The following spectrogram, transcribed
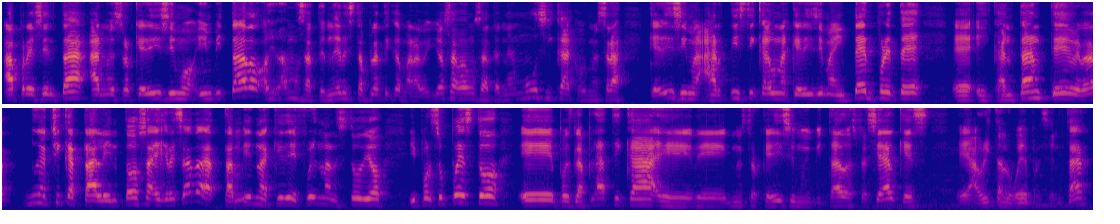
a presentar a nuestro queridísimo invitado. Hoy vamos a tener esta plática maravillosa, vamos a tener música con nuestra queridísima artística, una queridísima intérprete eh, y cantante, ¿verdad? Una chica talentosa, egresada también aquí de Friedman Studio y por supuesto, eh, pues la plática eh, de nuestro queridísimo invitado especial que es eh, ahorita lo voy a presentar,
